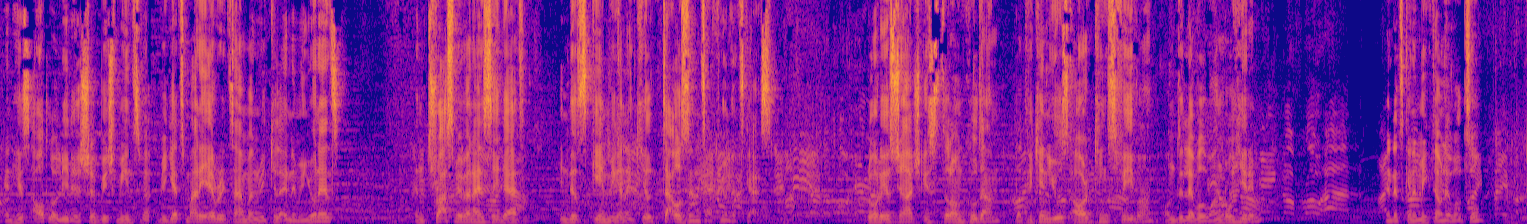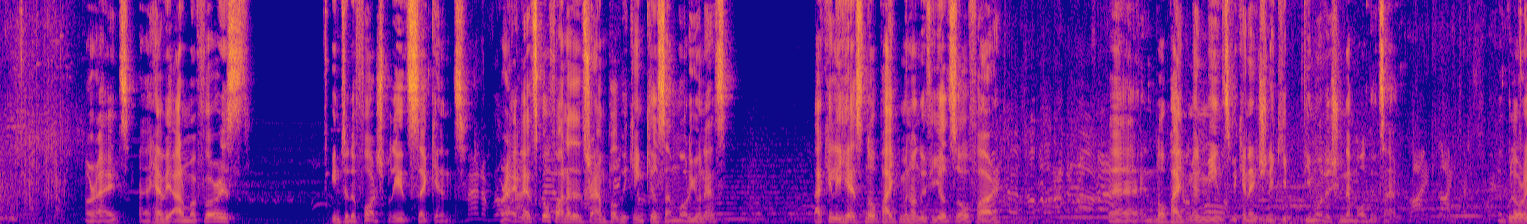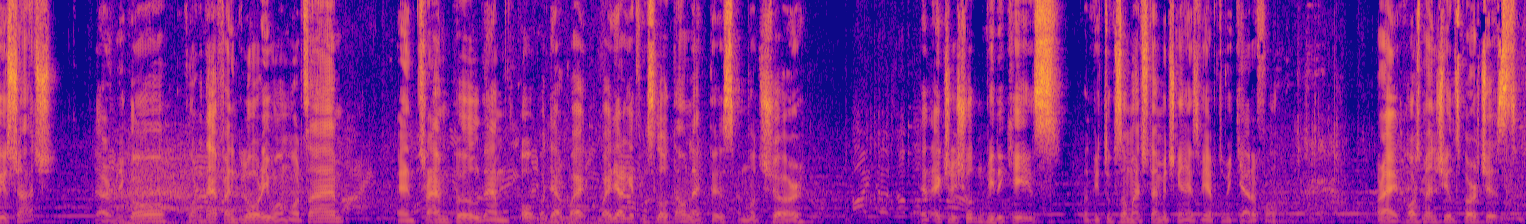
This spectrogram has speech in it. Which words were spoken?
and his outlaw leadership, which means we get money every time when we kill enemy units. And trust me when I say that, in this game we're gonna kill thousands of units, guys. Glorious Charge is still on cooldown, but we can use our King's Favor on the level 1 Rohirrim. And that's gonna make them level 2. Alright, uh, Heavy Armor first, into the Forge Blade second. Alright, let's go for another Trample, we can kill some more units. Luckily he has no pikemen on the field so far. Uh, and no pikemen means we can actually keep demolishing them all the time. A Glorious Charge, there we go, for Death and Glory one more time and trample them. Oh, but they are, why, why they are getting slowed down like this? I'm not sure. That actually shouldn't be the case, but we took so much damage, guys, we have to be careful. Alright, Horseman Shields purchased.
